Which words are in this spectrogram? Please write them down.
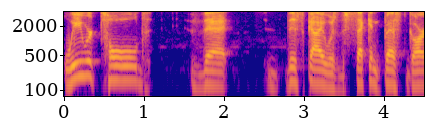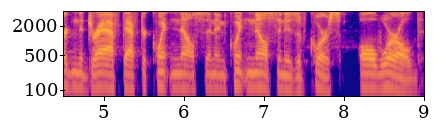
we were told that this guy was the second best guard in the draft after Quenton Nelson, and Quenton Nelson is, of course, all world.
